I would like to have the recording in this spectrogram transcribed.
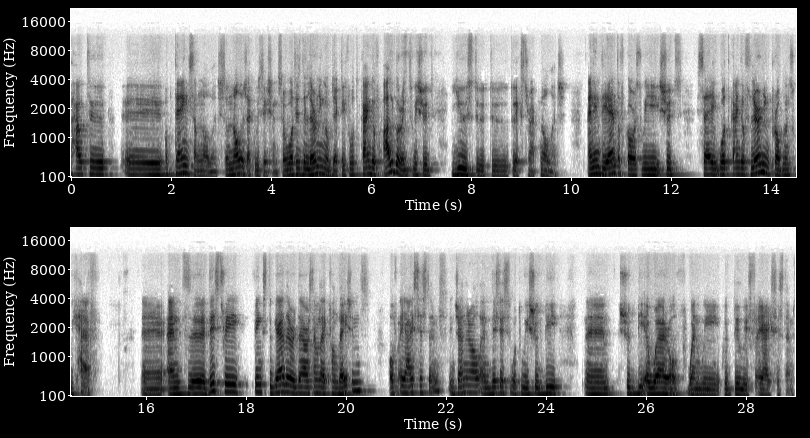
how to uh, obtain some knowledge. So knowledge acquisition. So what is the learning objective? What kind of algorithms we should use to, to, to extract knowledge? And in the end, of course, we should say what kind of learning problems we have. Uh, and uh, these three things together, there are some like foundations of AI systems in general, and this is what we should be um, should be aware of when we, we deal with AI systems.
